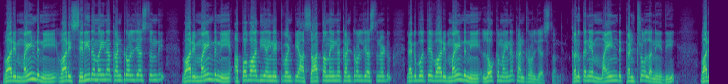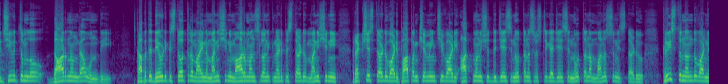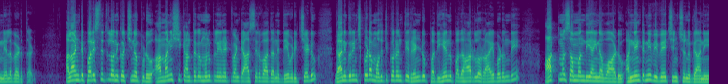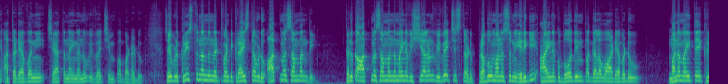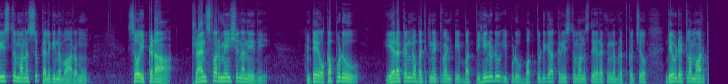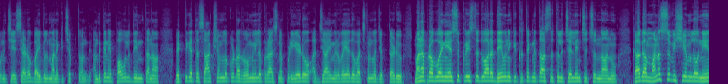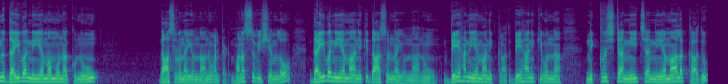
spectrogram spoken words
వారి మైండ్ని వారి శరీరమైన కంట్రోల్ చేస్తుంది. వారి మైండ్ని అపవాది అయినటువంటి ఆ సాతనైన కంట్రోల్ చేస్తున్నాడు. లేకపోతే వారి మైండ్ని లోకమైన కంట్రోల్ చేస్తుంది. కనుకనే మైండ్ కంట్రోల్ అనేది వారి జీవితంలో దారుణంగా ఉంది. కాకపోతే దేవుడికి స్తోత్రం ఆయన మనిషిని మారు మనసులోనికి నడిపిస్తాడు మనిషిని రక్షిస్తాడు వాడి పాపం క్షమించి వాడి ఆత్మను శుద్ధి చేసి నూతన సృష్టిగా చేసి నూతన మనస్సునిస్తాడు క్రీస్తు నందు వాడిని నిలబెడతాడు. అలాంటి పరిస్థితిలోనికి వచ్చినప్పుడు ఆ మనిషికి అంతగా మునుపు లేనటువంటి ఆశీర్వాదాన్ని దేవుడిచ్చాడు. దాని గురించి కూడా మొదటి కొరంతి రెండు పదిహేను పదహారులో రాయబడింది. ఆత్మ సంబంధి అయిన వాడు అన్నింటినీ వివేచించును గాని అతడెవ్వని చేతనైనను వివేచింపబడడు. సో ఇప్పుడు క్రీస్తునందున్నటువంటి క్రైస్తవుడు ఆత్మ సంబంధి కనుక ఆత్మ సంబంధమైన విషయాలను వివేచిస్తాడు. ప్రభు మనస్సును ఎరిగి ఆయనకు బోధింపగలవాడెవడు? మనమైతే క్రీస్తు మనస్సు కలిగిన వారము. సో ఇక్కడ ట్రాన్స్ఫర్మేషన్ అనేది అంటే ఒకప్పుడు ఏ రకంగా బతికినటువంటి భక్తిహీనుడు ఇప్పుడు భక్తుడిగా క్రీస్తు మనసుతో ఏ రకంగా బ్రతకొచ్చో దేవుడు ఎట్లా మార్పును చేశాడో బైబిల్ మనకి చెప్తోంది. అందుకనే పౌలు దీన్ని తన వ్యక్తిగత సాక్ష్యంలో కూడా రోమీలకు రాసినప్పుడు ఏడో అధ్యాయం ఇరవై ఐదో వచనంలో చెప్తాడు మన ప్రభు అయిన యేసుక్రీస్తు ద్వారా దేవునికి కృతజ్ఞతాస్థుతులు చెల్లించుచున్నాను. కాగా మనస్సు విషయంలో నేను దైవ నియమమునకును దాసుడనై ఉన్నాను అంటాడు. మనస్సు విషయంలో దైవ నియమానికి దాసుణ్ణై ఉన్నాను. దేహ నియమానికి కాదు. దేహానికి ఉన్న నికృష్ట నీచ నియమాలకు కాదు.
